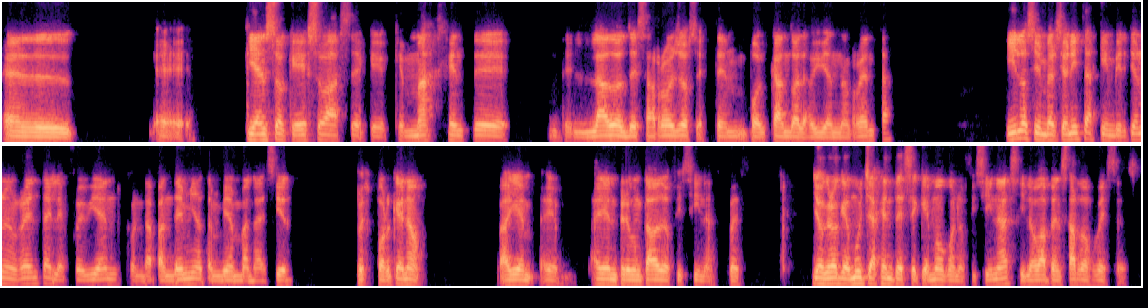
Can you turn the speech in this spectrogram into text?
el, eh, pienso que eso hace que, que, más gente del lado del desarrollo se estén volcando a la vivienda en renta. Y los inversionistas que invirtieron en renta y les fue bien con la pandemia también van a decir, pues, ¿por qué no? Alguien, eh, preguntado de oficinas. Pues yo creo que mucha gente se quemó con oficinas y lo va a pensar dos veces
